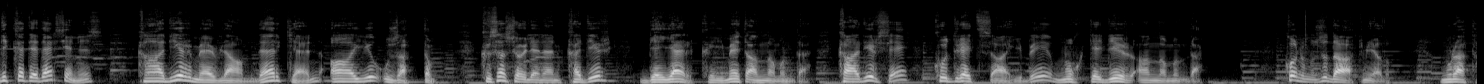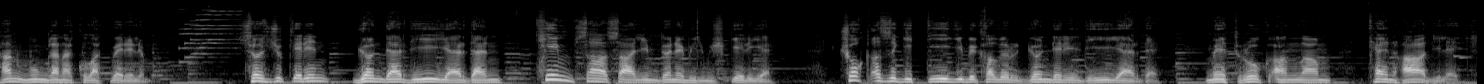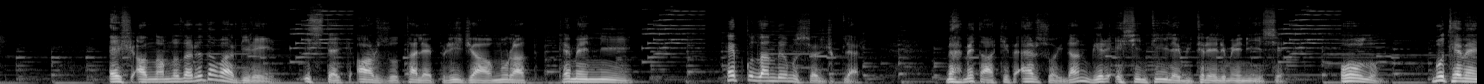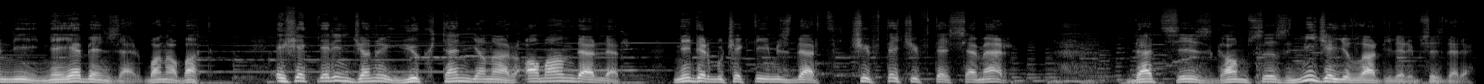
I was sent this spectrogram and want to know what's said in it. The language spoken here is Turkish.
Dikkat ederseniz Kadir Mevlam derken A'yı uzattım. Kısa söylenen Kadir değer, kıymet anlamında. Kadir ise kudret sahibi, muhtedir anlamında. Konumuzu dağıtmayalım. Murathan Mungan'a kulak verelim. Sözcüklerin gönderdiği yerden kim sağ salim dönebilmiş geriye? Çok azı gittiği gibi kalır gönderildiği yerde. Metruk anlam, tenha dilek. Eş anlamlıları da var dileğin. İstek, arzu, talep, rica, murat, temenni. Hep kullandığımız sözcükler. Mehmet Akif Ersoy'dan bir esintiyle bitirelim en iyisi. Oğlum, bu temenni neye benzer bana bak. Eşeklerin canı yükten yanar aman derler. Nedir bu çektiğimiz dert? Çifte çifte semer. Dertsiz, gamsız nice yıllar dilerim sizlere.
